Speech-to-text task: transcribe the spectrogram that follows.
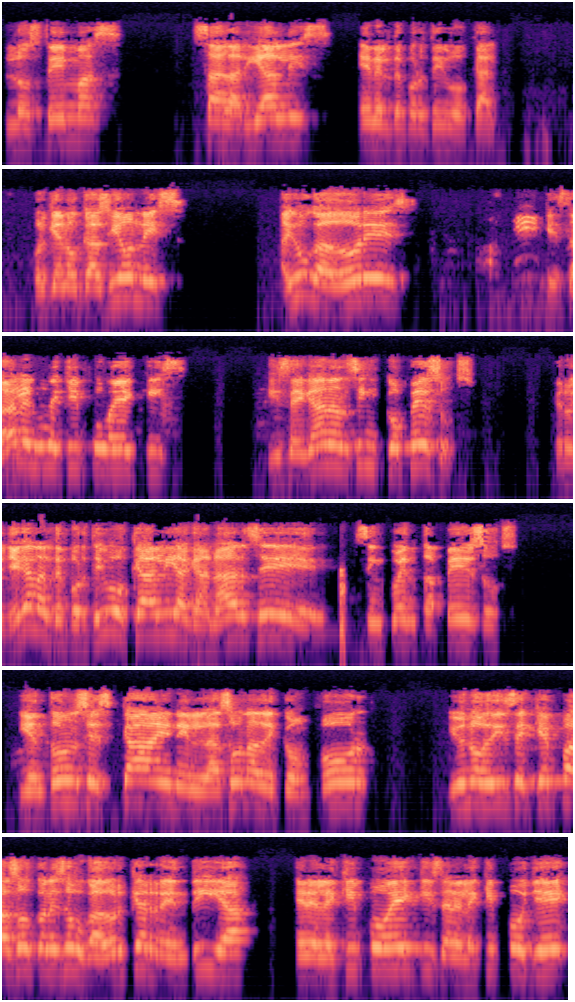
los temas salariales en el Deportivo Cali. Porque en ocasiones hay jugadores que están en un equipo X y se ganan cinco pesos, pero llegan al Deportivo Cali a ganarse 50 pesos, y entonces caen en la zona de confort y uno dice, ¿qué pasó con ese jugador que rendía en el equipo X, en el equipo Y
